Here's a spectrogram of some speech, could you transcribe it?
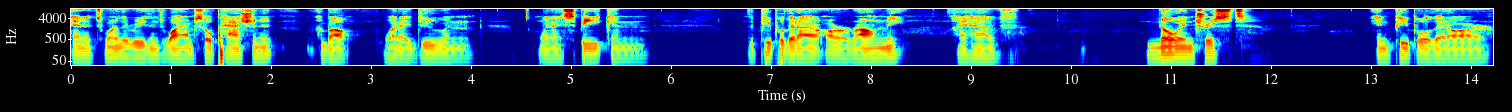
And it's one of the reasons why I'm so passionate about what I do and when I speak and the people that I, are around me. I have no interest in people that are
